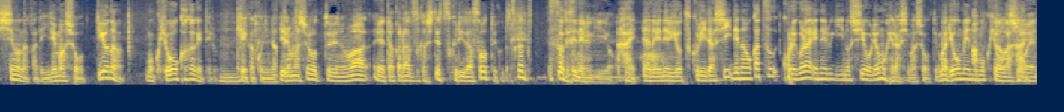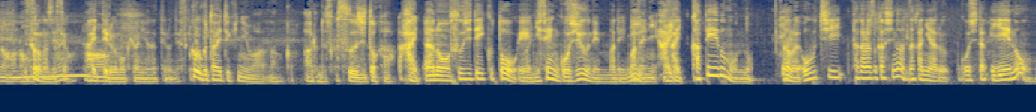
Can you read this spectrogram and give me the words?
市の中で入れましょうっていうような目標を掲げている計画になって、うん、入れましょうというのは、えー、宝塚して作り出そうということですか？そうですね。エネルギーを。はい。あのエネルギーを作り出しでなおかつこれぐらいエネルギーの使用量も減らしましょうっていうまあ両面の目標がはい、そうなんですよ。入ってる目標にはなってるんですけど。これ具体的には何かあるんですか？数字とか。はい。あの数字でいくと、えー、2050年までににはい、はい、家庭部門のなのでお家宝塚市の中にあるご自宅家の、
